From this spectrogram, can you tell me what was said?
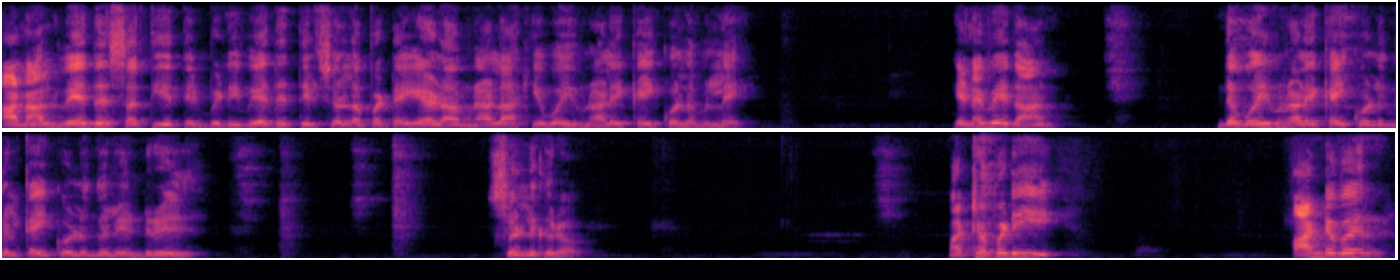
ஆனால் வேத சத்தியத்தின்படி வேதத்தில் சொல்லப்பட்ட ஏழாம் நாளாகிய ஓய்வு நாளை கை கொள்ளவில்லை எனவே தான் இந்த ஓய்வு நாளை கை கொள்ளுங்கள் கை கொள்ளுங்கள் என்று சொல்லுகிறோம். மற்றபடி ஆண்டவர்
